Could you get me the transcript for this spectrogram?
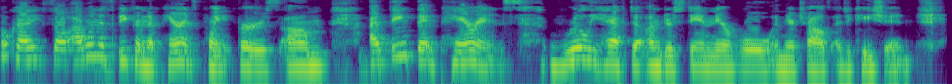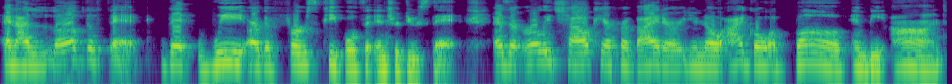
Okay, so I want to speak from the parents' point first. Um, I think that parents really have to understand their role in their child's education. And I love the fact that we are the first people to introduce that. As an early child care provider, you know, I go above and beyond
